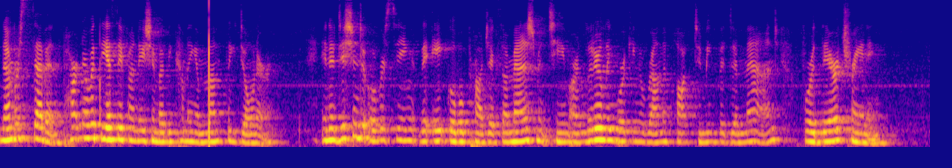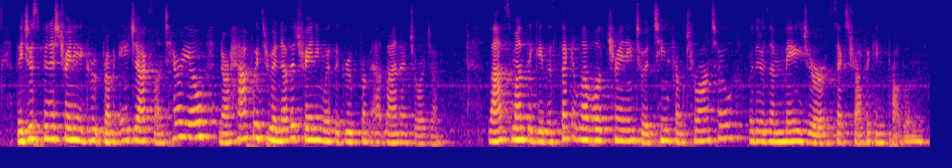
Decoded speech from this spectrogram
Number seven, partner with the SA Foundation by becoming a monthly donor. In addition to overseeing the eight global projects, our management team are literally working around the clock to meet the demand for their training. They just finished training a group from Ajax, Ontario, and are halfway through another training with a group from Atlanta, Georgia. Last month, they gave the second level of training to a team from Toronto where there's a major sex trafficking problem.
